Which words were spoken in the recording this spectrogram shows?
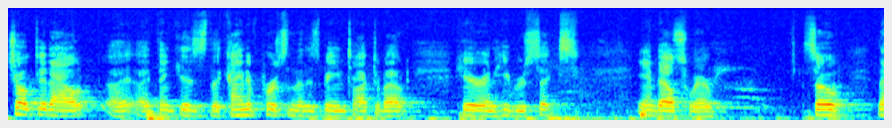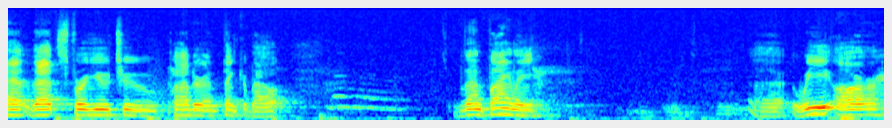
choked it out, I, I think is the kind of person that is being talked about here in Hebrews 6 and elsewhere. So that, that's for you to ponder and think about. Then finally, uh, we are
